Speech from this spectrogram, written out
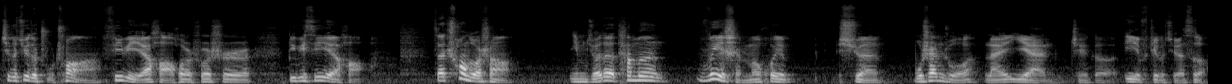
这个剧的主创啊，菲比也好，或者说是 BBC 也好，在创作上，你们觉得他们为什么会选吴珊卓来演这个 Eve 这个角色？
